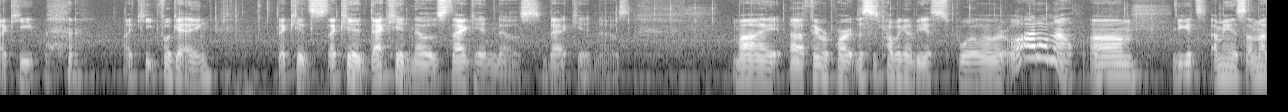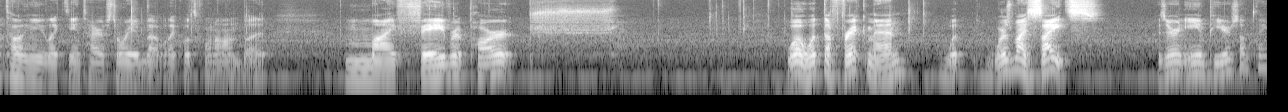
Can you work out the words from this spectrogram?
I keep I keep forgetting that kid's that kid that kid knows that kid knows that kid knows. My uh, favorite part. This is probably gonna be a spoiler alert. Well, I don't know. Um, you get. I mean, I'm not telling you like the entire story about like what's going on, but my favorite part. Whoa, what the frick, man? What? Where's my sights? Is there an EMP or something?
